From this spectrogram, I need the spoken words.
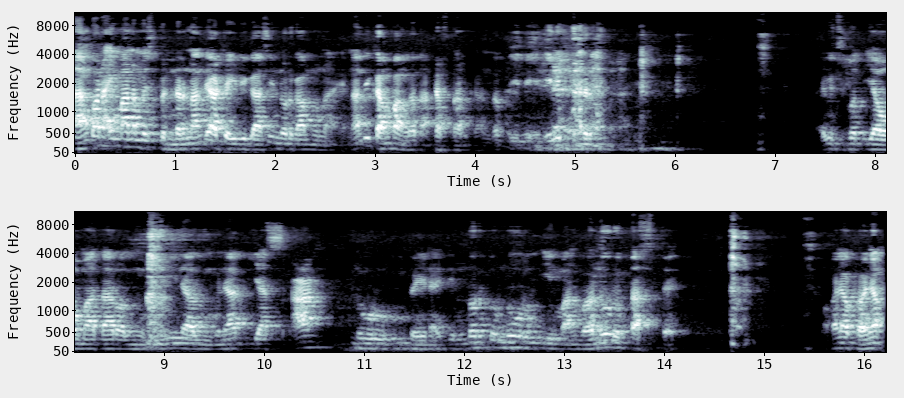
Nah, kok iman wis bener, nanti ada indikasi nur kamu naik. Nanti gampang lah tak daftarkan. Tapi ini ini bener. Itu disebut yauma tarol mu'minina al mu'minat yas'a nuruhum baina itu Nur itu nurul iman wa nurut tasbih. Makanya banyak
